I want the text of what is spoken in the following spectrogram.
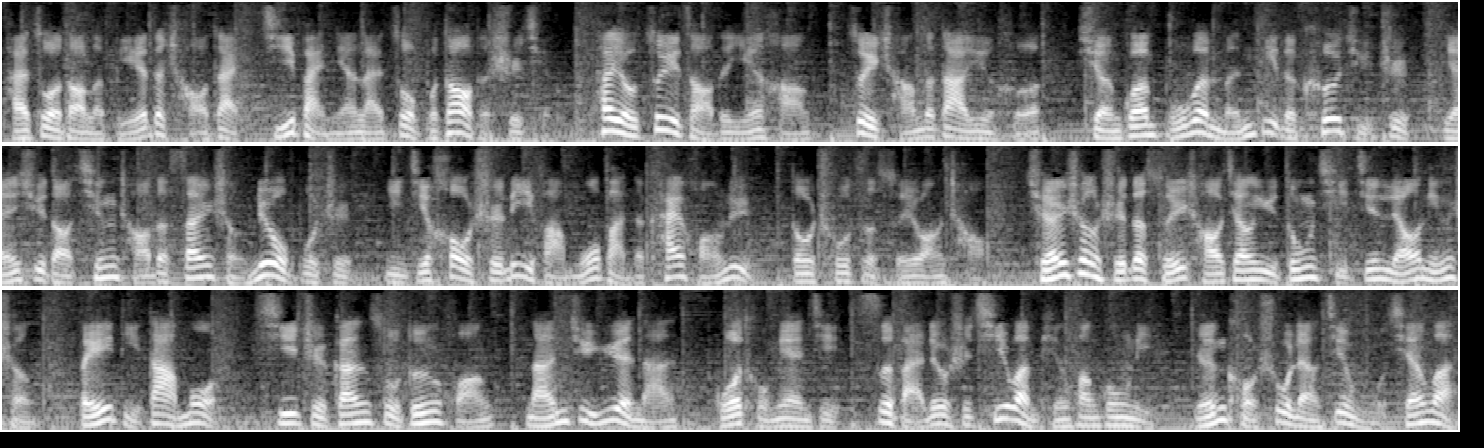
还做到了别的朝代几百年来做不到的事情。它有最早的银行、最长的大运河、选官不问门第的科举制，延续到清朝的三省六部制，以及后世立法模板的开皇律，都出自隋王朝。全盛时的隋朝疆域东起今辽宁省，北抵大漠，西至甘肃敦煌，南距越南，国土面积四百六十七万平方公里，人口数。量近五千万，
